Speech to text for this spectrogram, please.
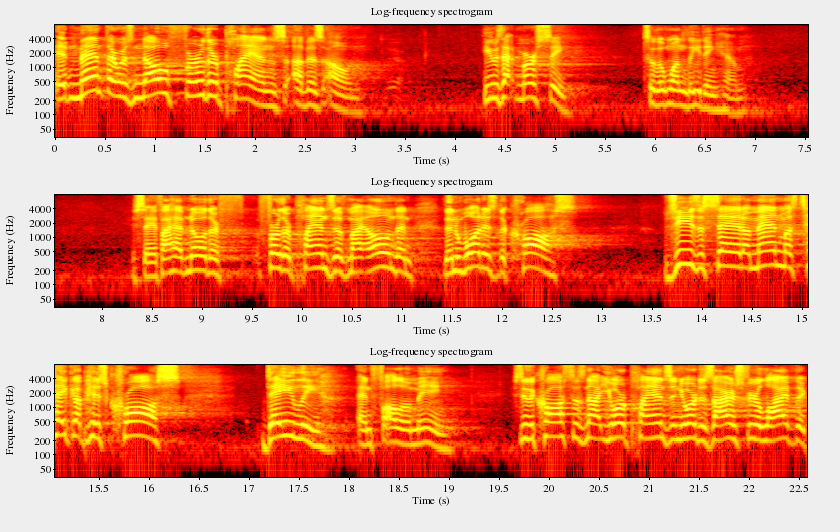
it meant there was no further plans of his own. He was at mercy to the one leading him. You say, if I have no other f- further plans of my own, then, then what is the cross? Jesus said, A man must take up his cross daily and follow me. See, the cross is not your plans and your desires for your life. The,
